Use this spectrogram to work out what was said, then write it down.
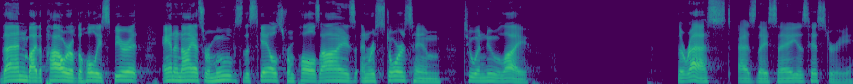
Then, by the power of the Holy Spirit, Ananias removes the scales from Paul's eyes and restores him to a new life. The rest, as they say, is history.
